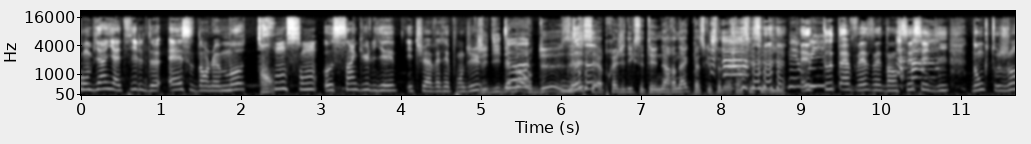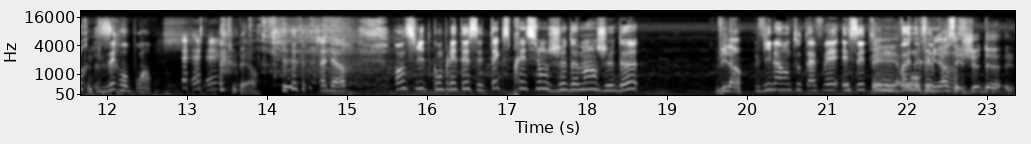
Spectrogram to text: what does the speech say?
Combien y a-t-il de S dans le mot tronçon au singulier Et tu avais répondu. J'ai dit d'abord deux S et après j'ai dit que c'était une arnaque parce que ça doit être un CCD. Et tout à fait, c'est un CCD. Donc toujours zéro point. Super. J'adore. Ensuite, complétez cette expression jeu de main, jeu de Vilain. vilain, tout à fait. Et c'est Et une bonne au féminin réponse. c'est jeu de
